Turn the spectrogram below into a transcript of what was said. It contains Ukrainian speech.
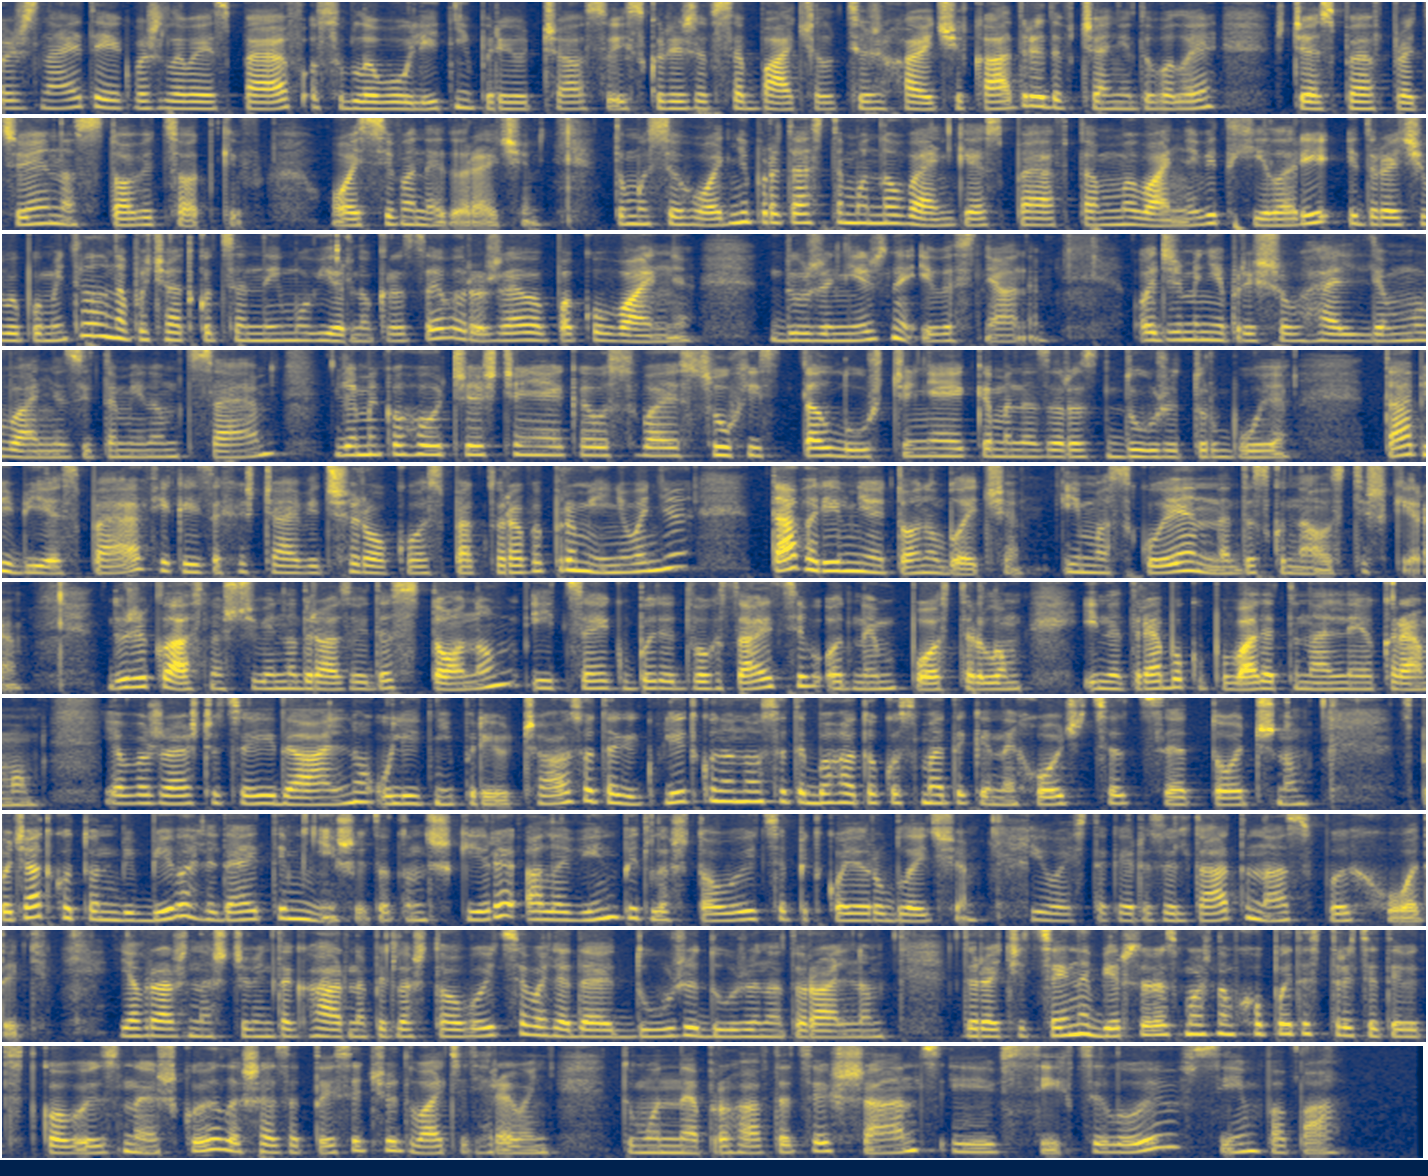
Ви ж знаєте, як важливий СПФ, особливо у літній період часу, і скоріше все бачили ці жахаючі кадри, де вчені довели, що СПФ працює на 100%. Ось і вони, до речі. Тому сьогодні протестимо новенький СПФ та вмивання від Хіларі. І, до речі, ви помітили на початку це неймовірно красиве рожеве пакування, дуже ніжне і весняне. Отже, мені прийшов гель для вмивання з вітаміном С для м'якого очищення, яке усуває сухість та лущення, яке мене зараз дуже турбує, та BB SPF, який захищає від широкого спектра випромінювання та вирівнює тон обличчя і маскує недосконалості шкіри. Дуже класно, що він одразу йде з тоном, і це як вбити двох зайців одним пострілом, і не треба купувати тональний окремо. Я вважаю, що це ідеально у літній період часу, так як влітку наносити багато косметики не хочеться, це точно. Спочатку тон BB виглядає темніший за тон шкіри, але він підлаштовується під колір обличчя. І ось такий результат у нас виходить. Я вражена, що він так гарно підлаштовується, виглядає дуже-дуже натурально. До речі, цей набір зараз можна вхопити з 30% знижкою лише за 1020 гривень. Тому не прогавте цей шанс і всіх цілую, всім па-па!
